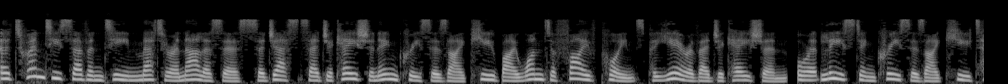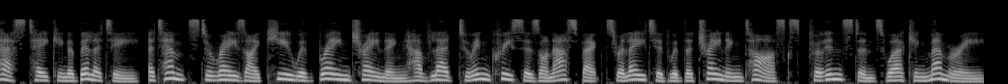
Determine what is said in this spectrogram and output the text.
A 2017 meta-analysis suggests education increases IQ by 1 to 5 points per year of education, or at least increases IQ test-taking ability. Attempts to raise IQ with brain training have led to increases on aspects related with the training tasks, for instance working memory,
